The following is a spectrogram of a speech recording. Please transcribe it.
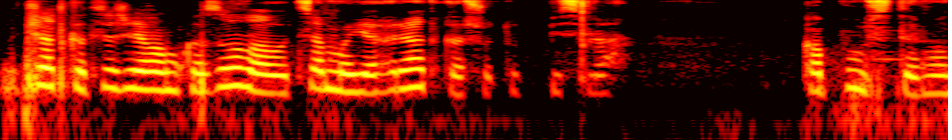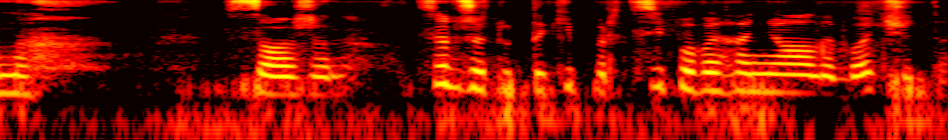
Дівчатка, це ж я вам казала, оця моя грядка, що тут після капусти вона сажена. Це вже тут такі перці повиганяли, бачите?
